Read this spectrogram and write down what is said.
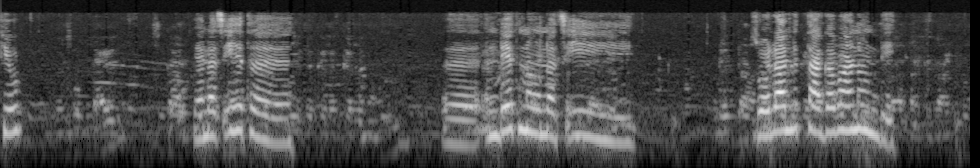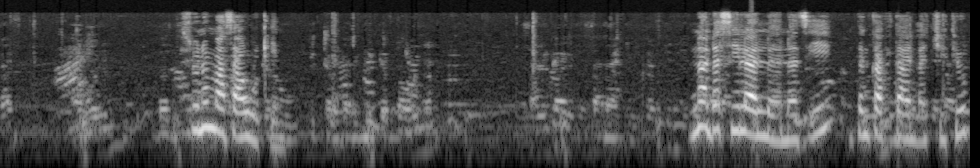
ቲዩብ እ፣ እንዴት ነው ነፂ ዞላ ልታገባ ነው እንዴ? እሱንም አሳውቂኝ እና ደስ ይላል። ነፂ እንትን ከፍታለች ዩቲዩብ፣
